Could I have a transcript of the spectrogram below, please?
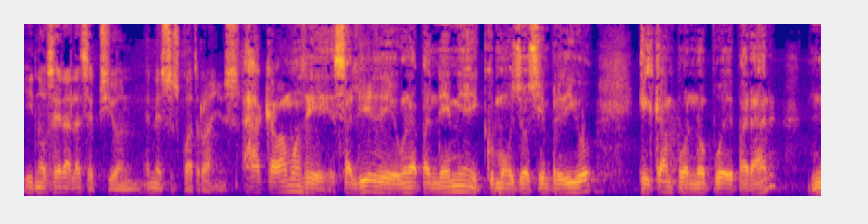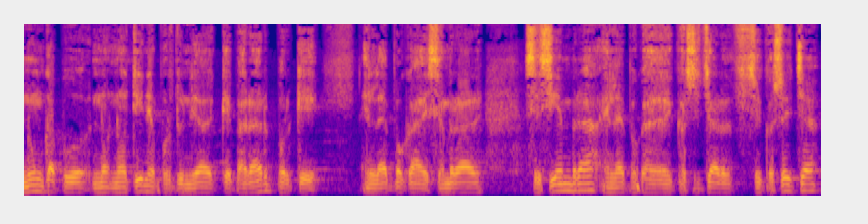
y no será la excepción en estos cuatro años. Acabamos de salir de una pandemia y como yo siempre digo, el campo no puede parar, nunca pudo, no, no tiene oportunidad de parar porque en la época de sembrar se siembra, en la época de cosechar se cosecha,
